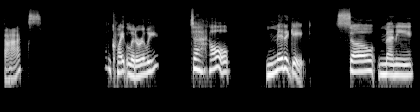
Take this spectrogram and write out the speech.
facts, quite literally, to help mitigate so many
